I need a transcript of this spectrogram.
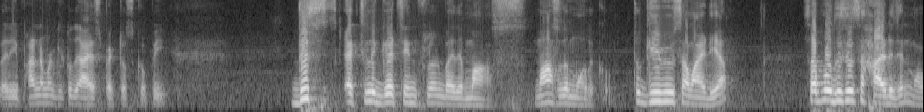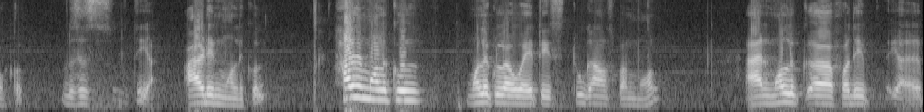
very fundamental to the IR spectroscopy. This actually gets influenced by the mass, mass of the molecule to give you some idea. Suppose this is a hydrogen molecule, this is the iodine molecule. Hydrogen molecule molecular weight is 2 grams per mole and uh, for the uh,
